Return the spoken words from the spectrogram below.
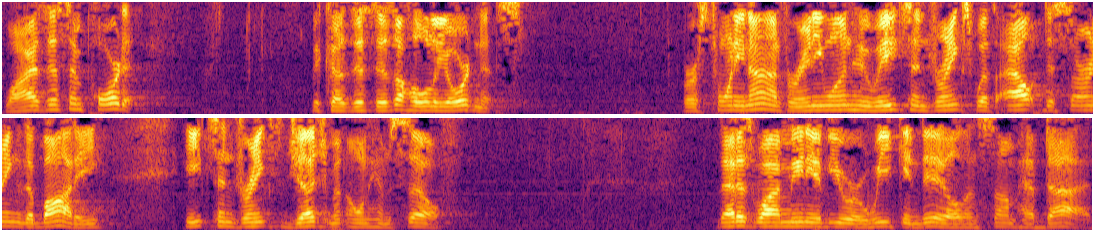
Why is this important? Because this is a holy ordinance. Verse 29 For anyone who eats and drinks without discerning the body eats and drinks judgment on himself. That is why many of you are weak and ill, and some have died.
